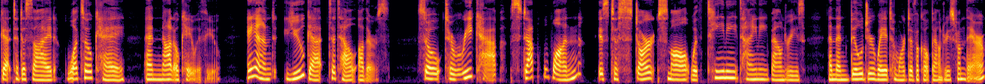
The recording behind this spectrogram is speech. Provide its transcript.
get to decide what's okay and not okay with you. And you get to tell others. So, to recap, step one is to start small with teeny tiny boundaries and then build your way to more difficult boundaries from there.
